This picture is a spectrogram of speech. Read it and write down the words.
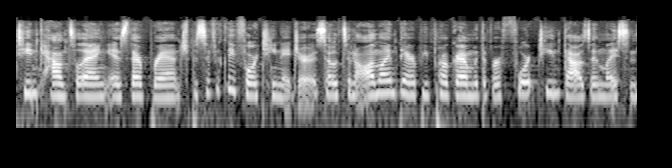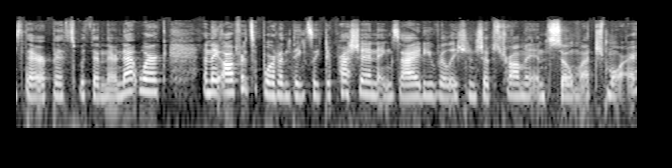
Teen Counseling is their branch specifically for teenagers. So it's an online therapy program with over 14,000 licensed therapists within their network, and they offer support on things like depression, anxiety, relationships, trauma, and so much more.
